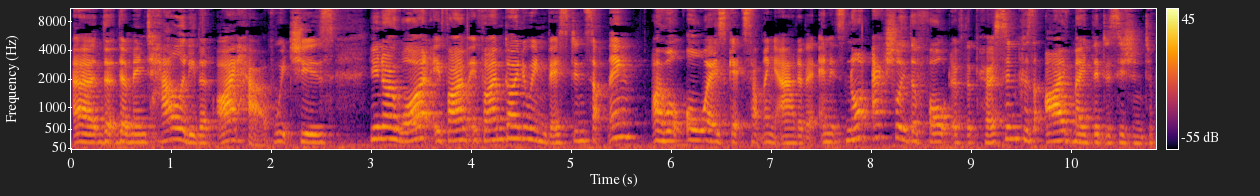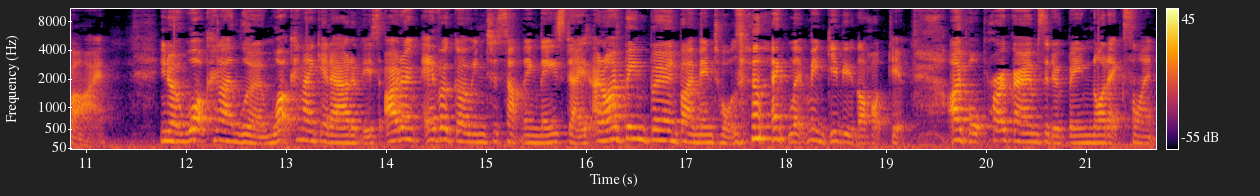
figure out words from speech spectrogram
uh, the, the mentality that I have, which is, you know what? If i'm if i'm going to invest in something i will always get something out of it. And it's not actually the fault of the person because i've made the decision to buy you know what can i learn what can i get out of this i don't ever go into something these days and i've been burned by mentors like let me give you the hot tip i bought programs that have been not excellent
